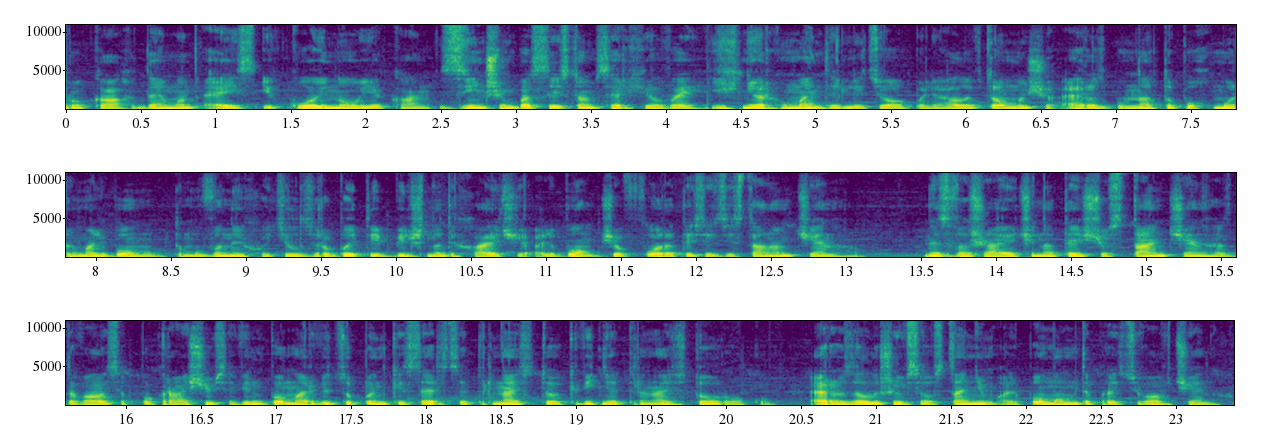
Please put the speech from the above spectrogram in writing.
роках Diamond Ace і Koi No Yakan з іншим басистом Серхіо Вей. Їхні аргументи для цього полягали в тому, що Eros був надто похмурим альбомом, тому вони хотіли зробити більш надихаючий альбом, щоб впоратися зі станом Ченга. Незважаючи на те, що стан Ченга, здавалося, покращився, він помер від зупинки серця 13 квітня 2013 року. Еро залишився останнім альбомом, де працював Ченг.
